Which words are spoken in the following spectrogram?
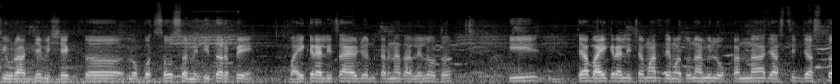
शिवराज्याभिषेक लोकोत्सव समितीतर्फे बाईक रॅलीचं आयोजन करण्यात आलेलं होतं की त्या बाईक रॅलीच्या माध्यमातून आम्ही लोकांना जास्तीत जास्त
